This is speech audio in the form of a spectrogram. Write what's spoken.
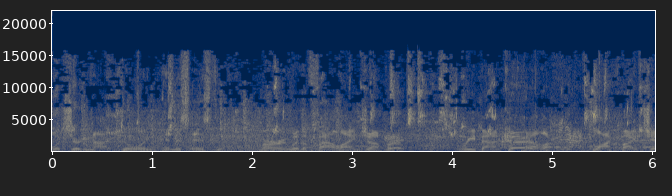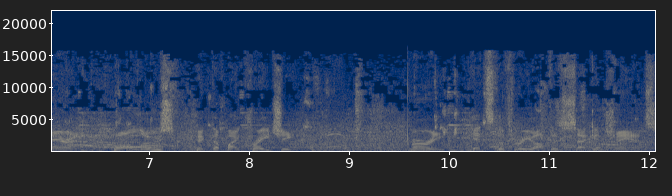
What you're not doing in this instance. Murray with a foul line jumper. Rebound Capela. Blocked by Jaren. Ball loose. Picked up by Krejci. Murray hits the three off the second chance.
